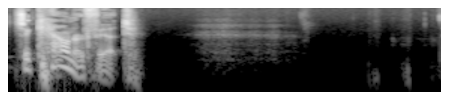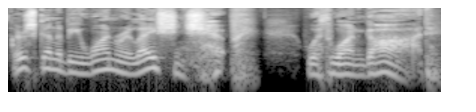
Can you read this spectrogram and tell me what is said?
It's a counterfeit there's going to be one relationship with one God.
